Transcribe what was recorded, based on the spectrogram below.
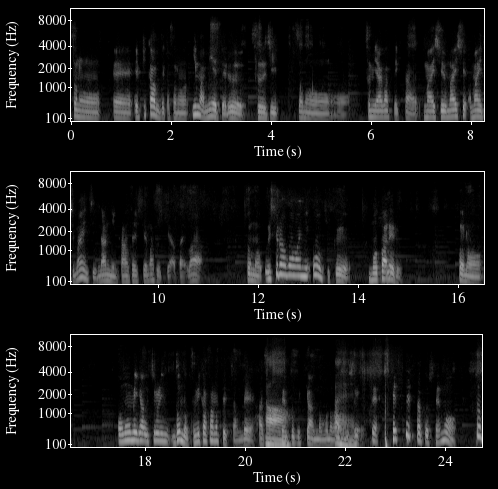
その、えーエピカーブというか、その、今見えてる数字、その、積み上がってきた、毎週毎週、毎日毎日何人感染してますっていう値は、その、後ろ側に大きく持たれる、その、重みが後ろにどんどん積み重なっていっちゃうんで、潜伏期間のものがはいはい後ろ、で、減ってったとしても、ちょっ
